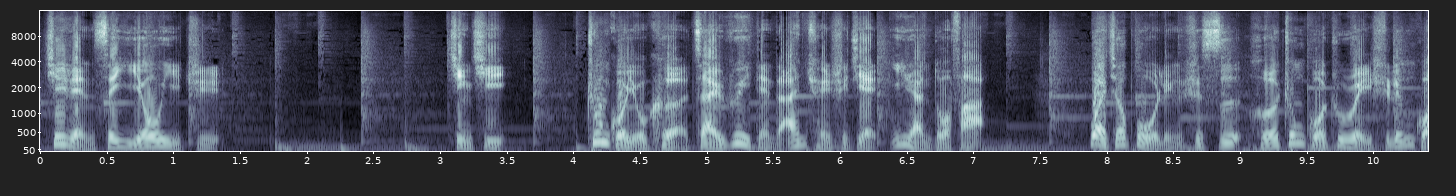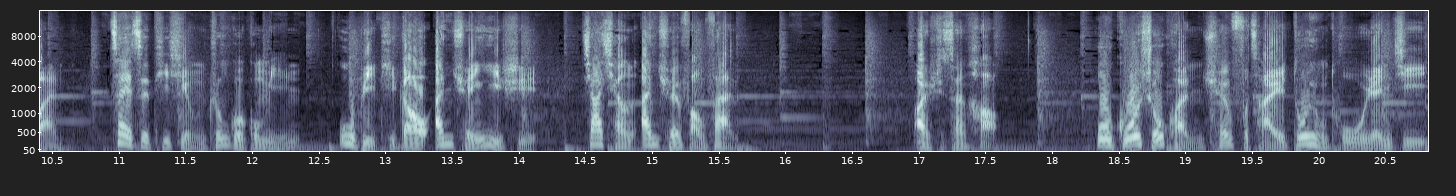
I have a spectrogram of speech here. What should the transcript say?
接任 CEO 一职。近期。中国游客在瑞典的安全事件依然多发，外交部领事司和中国驻瑞使领馆再次提醒中国公民务必提高安全意识，加强安全防范。二十三号，我国首款全福才多用途无人机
